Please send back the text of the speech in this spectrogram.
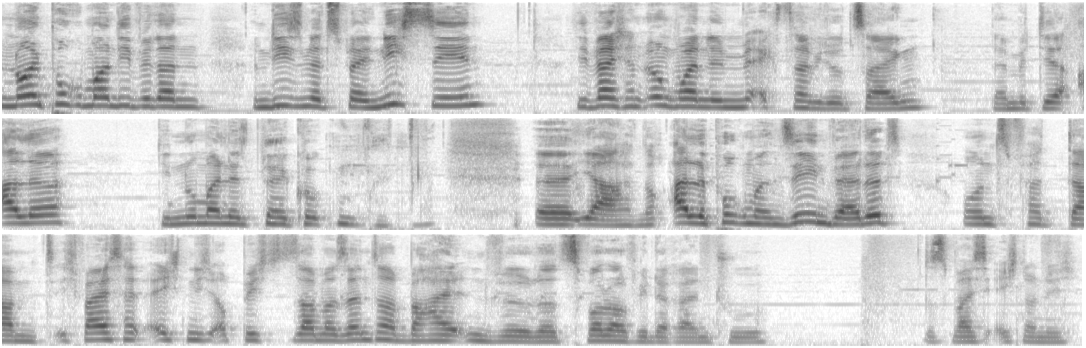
neuen Pokémon, die wir dann in diesem Let's Play nicht sehen, die werde ich dann irgendwann einem extra Video zeigen, damit ihr alle, die nur mein Let's Play gucken, äh, ja, noch alle Pokémon sehen werdet. Und verdammt, ich weiß halt echt nicht, ob ich Samazenta behalten will oder Swallow wieder rein tue. Das weiß ich echt noch nicht.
